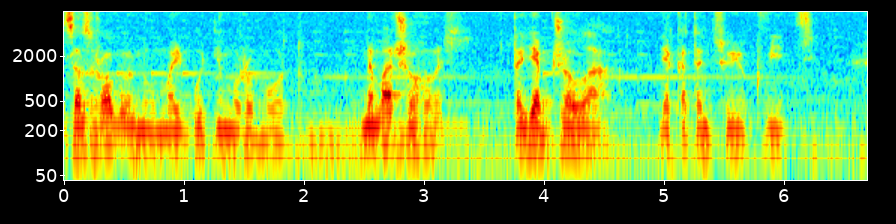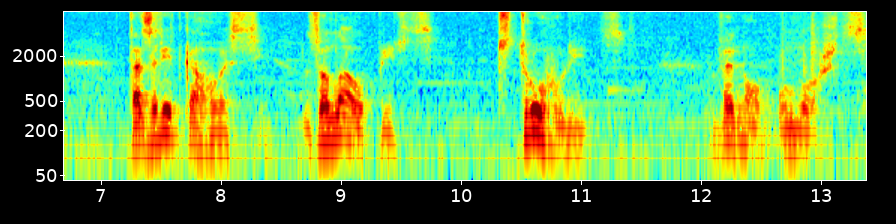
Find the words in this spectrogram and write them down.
за зроблену в майбутньому роботу. Нема чогось, та є бджола, яка танцює в квітці. Та зрідка гості, зола у пічці, пструг у річці, вино у ложці.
